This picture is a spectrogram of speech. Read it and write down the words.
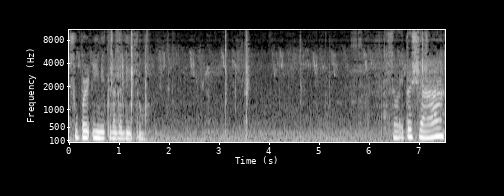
Super init talaga dito. So, ito siya.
